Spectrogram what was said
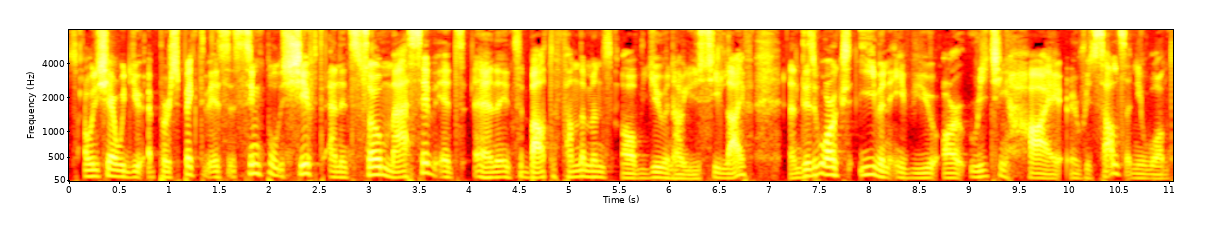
So, I will share with you a perspective. It's a simple shift, and it's so massive. It's and it's about the fundamentals of you and how you see life. And this works even if you are reaching high results and you want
